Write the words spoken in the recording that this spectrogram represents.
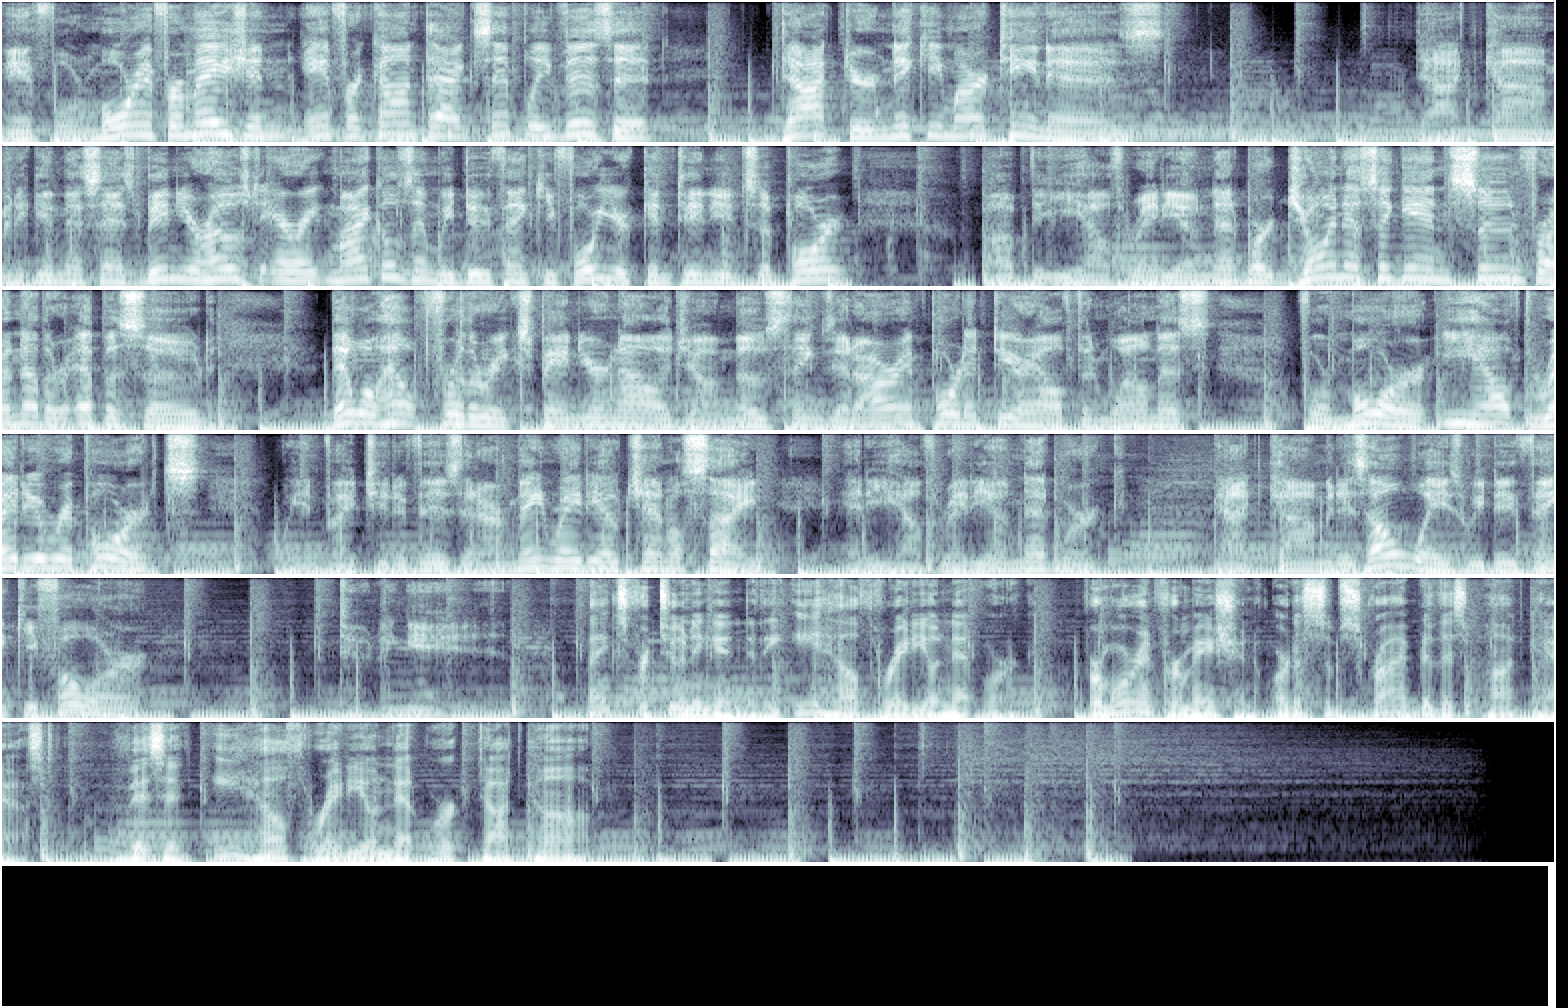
And for more information and for contact, simply visit drnikkimartinez.com. And again, this has been your host, Eric Michaels, and we do thank you for your continued support of the eHealth Radio Network. Join us again soon for another episode that will help further expand your knowledge on those things that are important to your health and wellness. For more eHealth Radio reports, we invite you to visit our main radio channel site at eHealthRadioNetwork.com. And as always, we do thank you for tuning in. Thanks for tuning in to the eHealth Radio Network. For more information or to subscribe to this podcast, visit eHealthRadioNetwork.com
